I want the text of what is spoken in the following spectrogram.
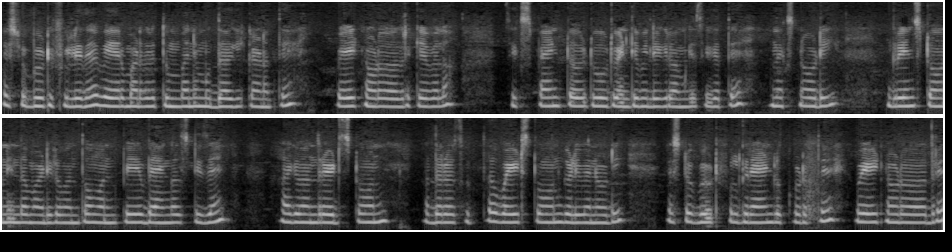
ಎಷ್ಟು ಬ್ಯೂಟಿಫುಲ್ ಇದೆ. ವೇರ್ ಮಾಡಿದ್ರೆ ತುಂಬಾ ಮುದ್ದಾಗಿ ಕಾಣುತ್ತೆ. ವೆಯ್ಟ್ ನೋಡೋದಾದರೆ ಕೇವಲ ಸಿಕ್ಸ್ ಪಾಯಿಂಟ್ ಟು ಟ್ವೆಂಟಿ ಮಿಲಿಗ್ರಾಮ್ಗೆ ಸಿಗುತ್ತೆ. ನೆಕ್ಸ್ಟ್ ನೋಡಿ ಗ್ರೀನ್ ಸ್ಟೋನಿಂದ ಮಾಡಿರುವಂಥ ಒನ್ ಪೇ ಬ್ಯಾಂಗಲ್ಸ್ ಡಿಸೈನ್ ಹಾಗೆ ಒಂದು ರೆಡ್ ಸ್ಟೋನ್ ಅದರ ಸುತ್ತ ವೈಟ್ ಸ್ಟೋನ್ಗಳಿವೆ ನೋಡಿ. ಎಷ್ಟು ಬ್ಯೂಟಿಫುಲ್ ಗ್ರ್ಯಾಂಡ್ ಲುಕ್ ಕೊಡುತ್ತೆ. ವೆಯ್ಟ್ ನೋಡೋದಾದರೆ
